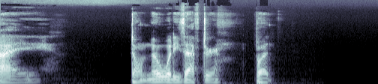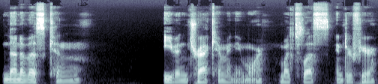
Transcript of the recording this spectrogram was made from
I don't know what he's after, but none of us can even track him anymore, much less interfere.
